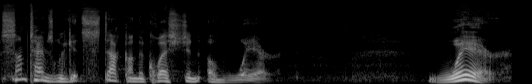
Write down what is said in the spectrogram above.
Sometimes we get stuck on the question of where. Where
